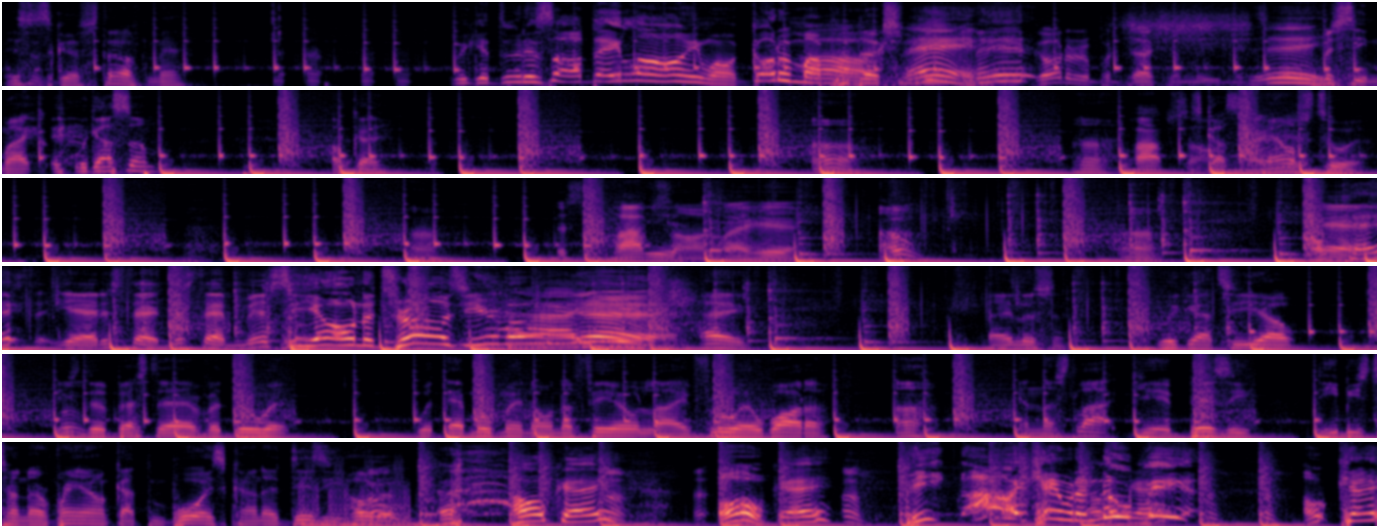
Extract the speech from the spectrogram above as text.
This is good stuff, man. We could do this all day long. You want go to my Oh, production man. meeting, man. Go to the production meeting. Let me see, Mike. We got some? Okay. Uh. Uh. Pop It's song. got some right bounce to it. Uh. It's a pop Yeah. song right here. Uh. Uh. Yeah, Okay. this yeah, this that this that missing. T.O. on the drums, you hear about Ah, it? yeah. Hey, hey, listen, we got T.O. Yo. He's the best to ever do it. With that movement on the field like fluid water. Uh, and the slot get busy. DBs turn around, got them boys kind of dizzy. Hold up. Okay. Oh, Okay. beat. Oh, he came with a new beat. Okay.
